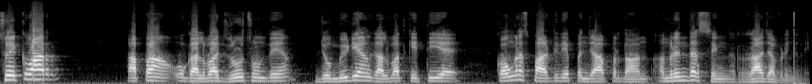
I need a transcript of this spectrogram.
ਸੋ ਇੱਕ ਵਾਰ ਆਪਾਂ ਉਹ ਗੱਲਬਾਤ ਜ਼ਰੂਰ ਸੁਣਦੇ ਹਾਂ ਜੋ ਮੀਡੀਆ ਨਾਲ ਗੱਲਬਾਤ ਕੀਤੀ ਹੈ ਕਾਂਗਰਸ ਪਾਰਟੀ ਦੇ ਪੰਜਾਬ ਪ੍ਰਧਾਨ ਅਮਰਿੰਦਰ ਸਿੰਘ ਰਾਜਾ ਵੜਿੰਗ ਨੇ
